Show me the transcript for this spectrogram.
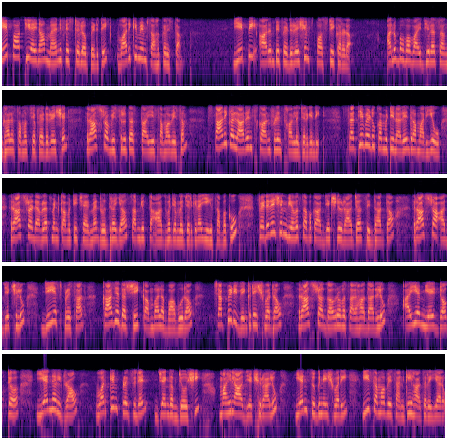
ఏ party అయినా మేనిఫెస్టోలో పెడితే వారికి మేం సహకరిస్తాం. ఏపీ ఆర్ఎంపీ ఫెడరేషన్ స్పష్టీకరణ. అనుభవ వైద్యుల సంఘాల సమస్య ఫెడరేషన్ రాష్ట్ర విస్తృత స్థాయి సమావేశం స్థానిక లారెన్స్ కాన్ఫరెన్స్ హాల్లో జరిగింది. సత్యవేడు కమిటీ నరేంద్ర మరియు రాష్ట్ర డెవలప్మెంట్ కమిటీ చైర్మన్ రుద్రయ్య సంయుక్త ఆధ్వర్యంలో జరిగిన ఈ సభకు ఫెడరేషన్ వ్యవస్థాపక అధ్యక్షుడు రాజా సిద్ధార్థ రాష్ట్ర అధ్యక్షులు జిఎస్ ప్రసాద్ కార్యదర్శి కంబాల బాబురావు చప్పిడి వెంకటేశ్వరరావు రాష్ట్ర గౌరవ సలహాదారులు IMA doctor NL Rao working president Jangam Joshi మహిళా అధ్యక్షురాలు ఎన్ సుగుణేశ్వరి ఈ సమావేశానికి హాజరయ్యారు.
